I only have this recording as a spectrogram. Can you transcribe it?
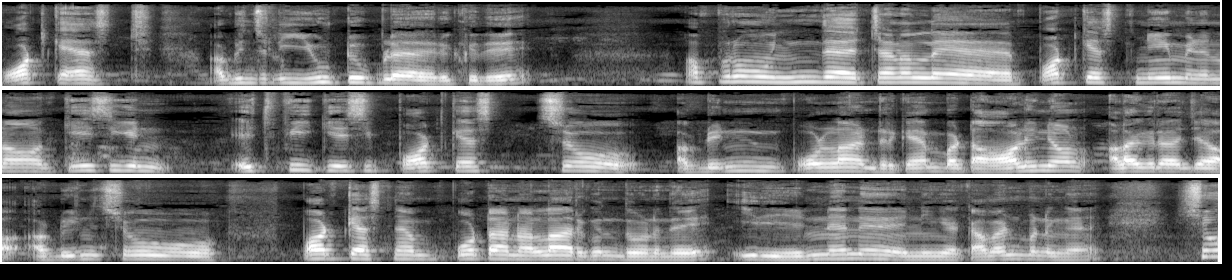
பாட்காஸ்ட் அப்படின்னு சொல்லி யூடியூப்பில் இருக்குது. அப்புறம் இந்த சேனலில் பாட்காஸ்ட் நேம் என்னென்னா KCN HP KC podcast show அப்படின்னு போடலான் இருக்கேன். But all in all Alaguraja அப்படின்னு ஷோ பாட்காஸ்ட் நான் போட்டால் நல்லா இருக்குன்னு தோணுது. இது என்னன்னு நீங்கள் கமெண்ட் பண்ணுங்கள் ஷோ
